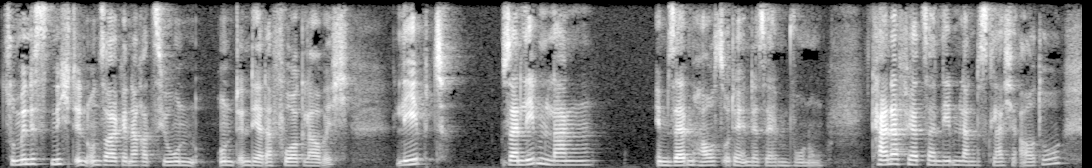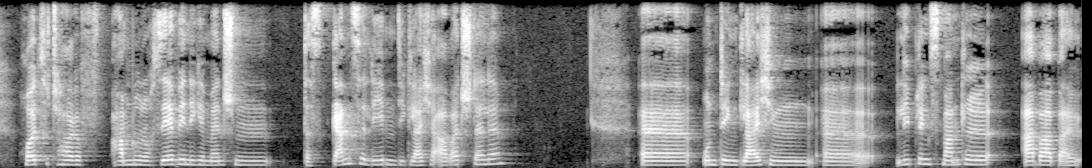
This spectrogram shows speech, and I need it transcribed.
zumindest nicht in unserer Generation und in der davor, glaube ich, lebt sein Leben lang im selben Haus oder in derselben Wohnung. Keiner fährt sein Leben lang das gleiche Auto. Heutzutage haben nur noch sehr wenige Menschen das ganze Leben die gleiche Arbeitsstelle äh, und den gleichen äh, Lieblingsmantel, aber bei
